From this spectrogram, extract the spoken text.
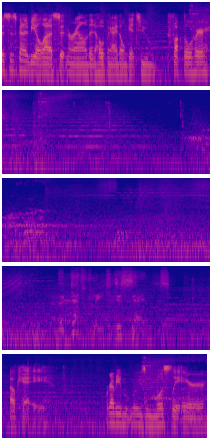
This is gonna be a lot of sitting around and hoping I don't get too fucked over. The Death Fleet descends. Okay. We're gonna be using mostly air.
